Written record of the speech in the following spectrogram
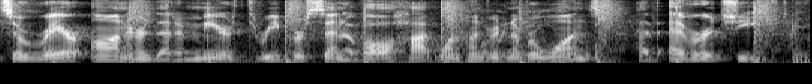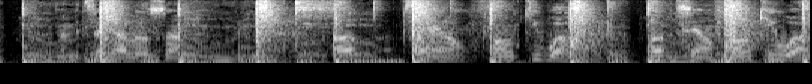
It's a rare honor that a mere 3% of all Hot 100 number ones have ever achieved. Let me tell y'all a little something. Uptown, funk you up. Uptown, funk you up.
